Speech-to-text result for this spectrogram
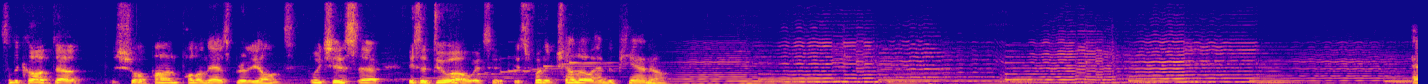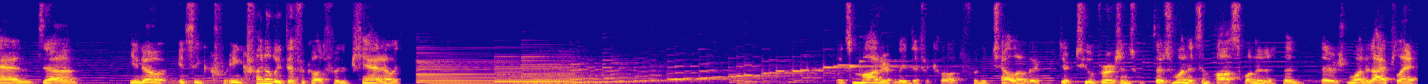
something called uh, Chopin Polonaise Brillante, which is uh, is a duo. It's a, it's for the cello and the piano. And uh, you know, it's inc- incredibly difficult for the piano. It's moderately difficult for the cello. There, there, are two versions. There's one that's impossible, and then there's one that I play,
